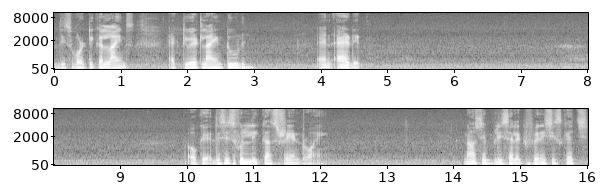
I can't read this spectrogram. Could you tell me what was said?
these vertical lines. Activate line tool and add it. Okay this is fully constrained drawing. Now simply select finish sketch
